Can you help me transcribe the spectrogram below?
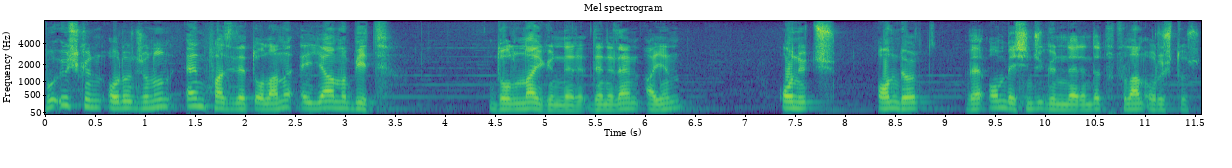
Bu 3 gün orucunun en faziletli olanı Eyyam-ı Bit Dolunay günleri denilen ayın 13, 14 ve 15. günlerinde tutulan oruçtur.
